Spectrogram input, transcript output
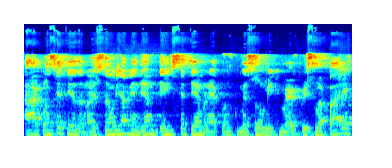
Ah, com certeza. Nós estamos já vendendo desde setembro, né? Quando começou o Mickey Merry Christmas Party.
